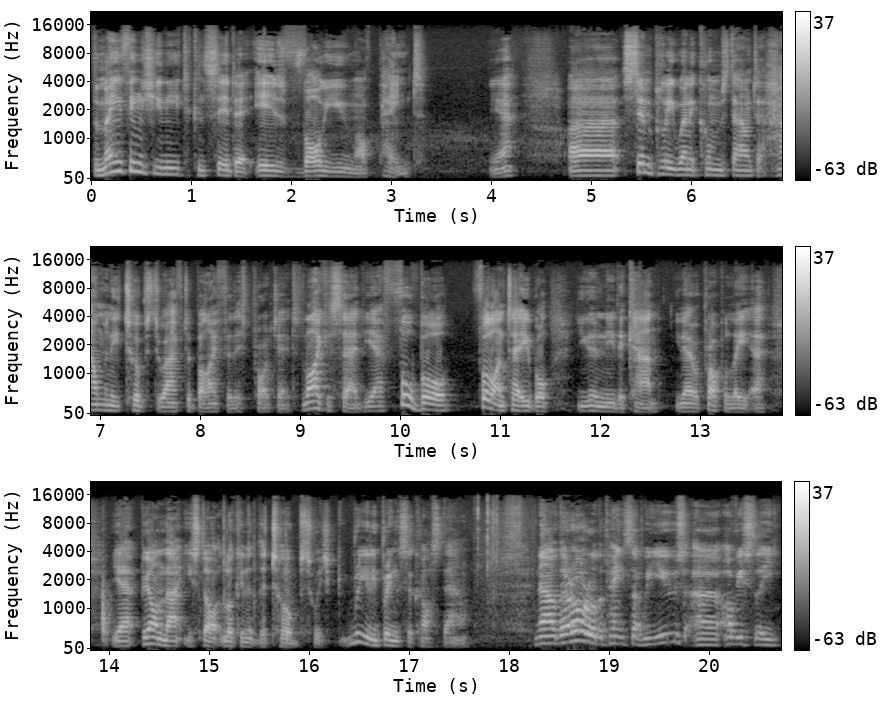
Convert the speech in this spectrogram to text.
The main things you need to consider is volume of paint yeah. Uh, simply when it comes down to how many tubs do I have to buy for this project. Like I said yeah full bore full on table, you're going to need a can, you know, a proper litre. Yeah, beyond that, you start looking at the tubs, which really brings the cost down. Now, there are other paints that we use. Uh, obviously,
